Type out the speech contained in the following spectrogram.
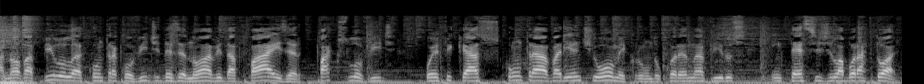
A nova pílula contra a Covid-19 da Pfizer, Paxlovid, foi eficaz contra a variante Ômicron do coronavírus em testes de laboratório,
